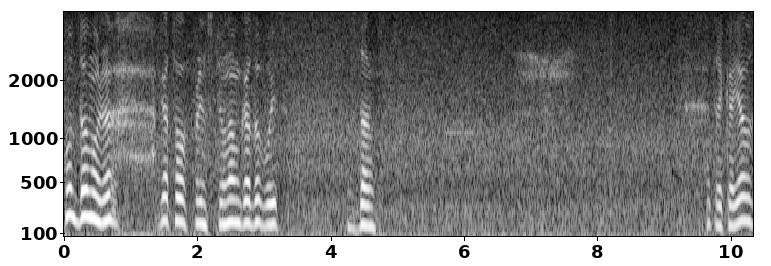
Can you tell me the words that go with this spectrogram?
Вот дом уже готов, в принципе, в новом году будет сдан. Это река Яуз.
